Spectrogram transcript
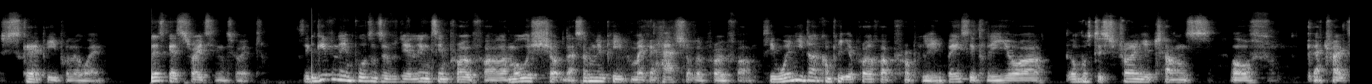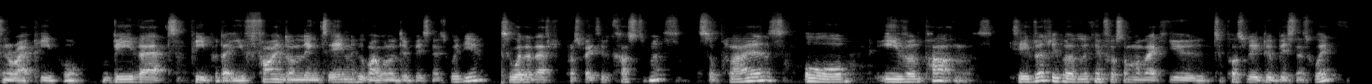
scare people away. Let's get straight into it. So, given the importance of your LinkedIn profile, I'm always shocked that so many people make a hash of a profile. See, when you don't complete your profile properly, basically you are almost destroying your chance of attracting the right people. Be that people that you find on LinkedIn who might want to do business with you. So, whether that's prospective customers, suppliers, or even partners. See, if those people are looking for someone like you to possibly do business with,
